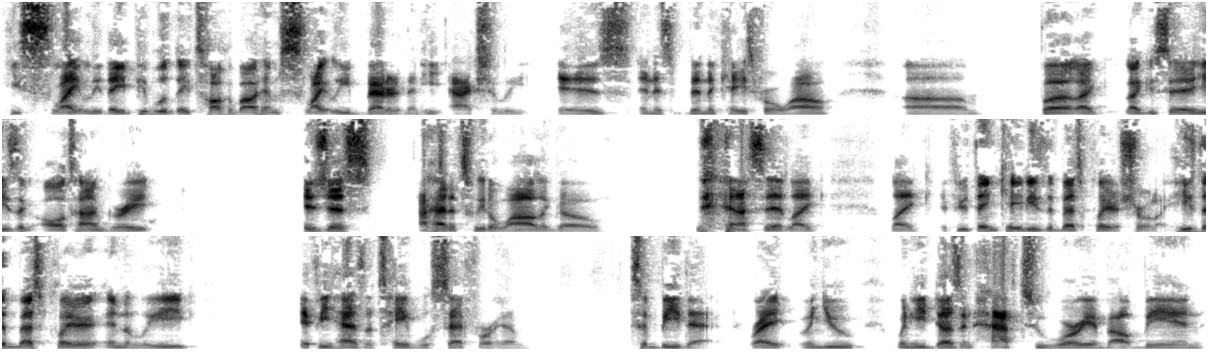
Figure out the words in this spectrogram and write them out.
he's slightly they people they talk about him slightly better than he actually is, and it's been the case for a while. Um, but like like you said, he's an all time great. It's just I had a tweet a while ago, and I said like like if you think KD's the best player, sure, like he's the best player in the league if he has a table set for him to be that right when you when he doesn't have to worry about being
